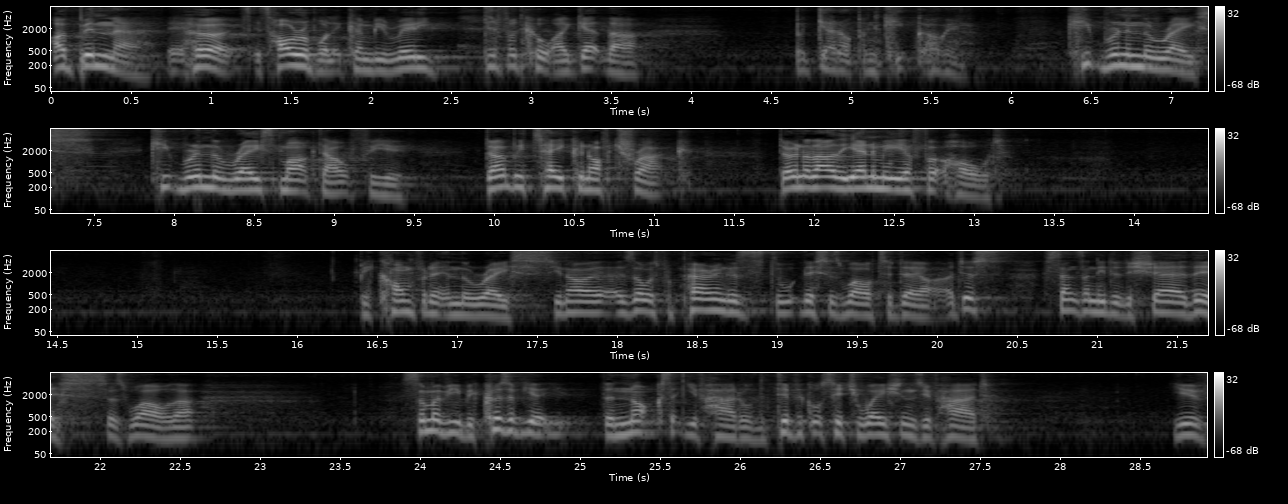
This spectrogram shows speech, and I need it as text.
I've been there. It hurts. It's horrible. It can be really difficult. I get that. But get up and keep going. Keep running the race. Keep running the race marked out for you. Don't be taken off track. Don't allow the enemy a foothold. Be confident in the race. You know, as I was preparing this as well today, I just sense I needed to share this as well. That some of you, because of your, the knocks that you've had or the difficult situations you've had, you've,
